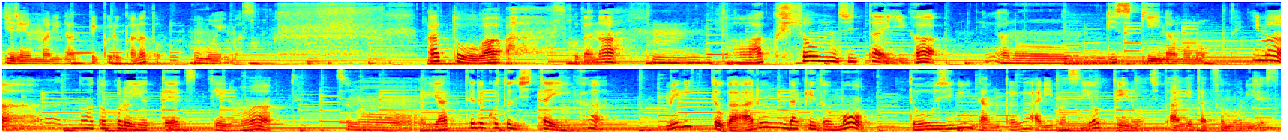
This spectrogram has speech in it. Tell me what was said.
ジレンマになってくるかなと思います。あとはそうだな。うん。とアクション自体があのリスキーなもの。今のところ言ったやつっていうのはそのやってること自体がメリットがあるんだけども同時に何かがありますよっていうのをちょっと挙げたつもりです。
